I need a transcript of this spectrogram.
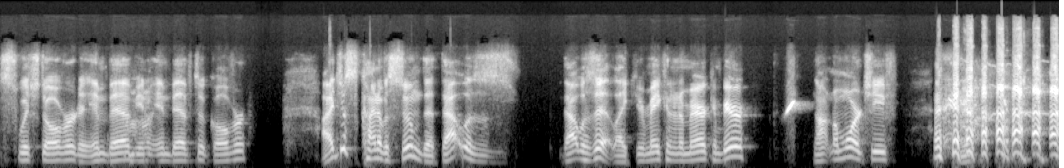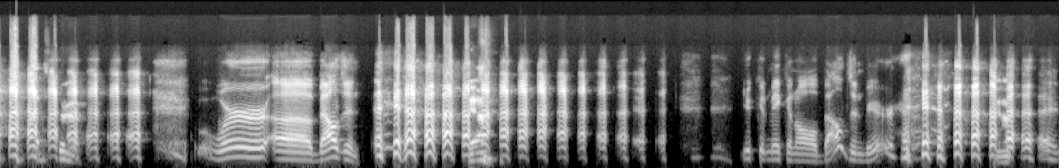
switched over to InBev, you know, InBev took over. I just kind of assumed that that was that was it. Like you're making an American beer, not no more, Chief. We're uh, Belgian. You can make an all Belgian beer. no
